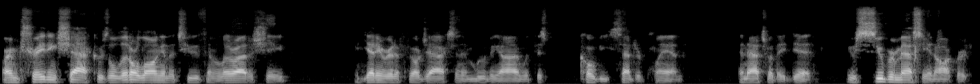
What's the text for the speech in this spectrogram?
or I'm trading Shaq, who's a little long in the tooth and a little out of shape, getting rid of Phil Jackson and moving on with this Kobe centered plan. And that's what they did. It was super messy and awkward.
